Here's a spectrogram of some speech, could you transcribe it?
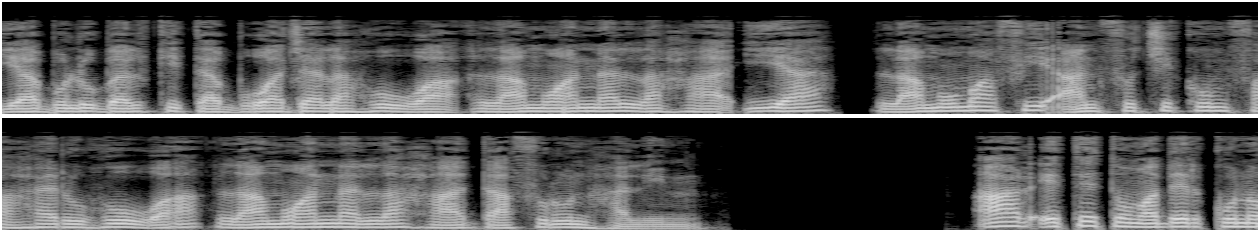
ইয়াবুলুগাল কিতাব ওয়াজালাহু ওয়া লামুয়ান্নাল্লাহা ইয়া লামুমা ফি আনফুচিকুম ফাহারুহু ওয়া লামুয়ান্নাল্লাহা গাফুরুন হালিম। আর এতে তোমাদের কোনো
